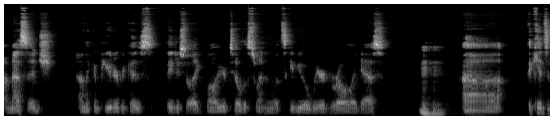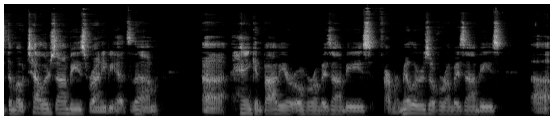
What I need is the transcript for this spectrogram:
a message on the computer because they just are like, well, you're Tilda Swinton. Let's give you a weird role, I guess. hmm Uh, the kids at the motel are zombies. Ronnie beheads them. Uh, Hank and Bobby are overrun by zombies. Farmer Miller is overrun by zombies. Uh,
